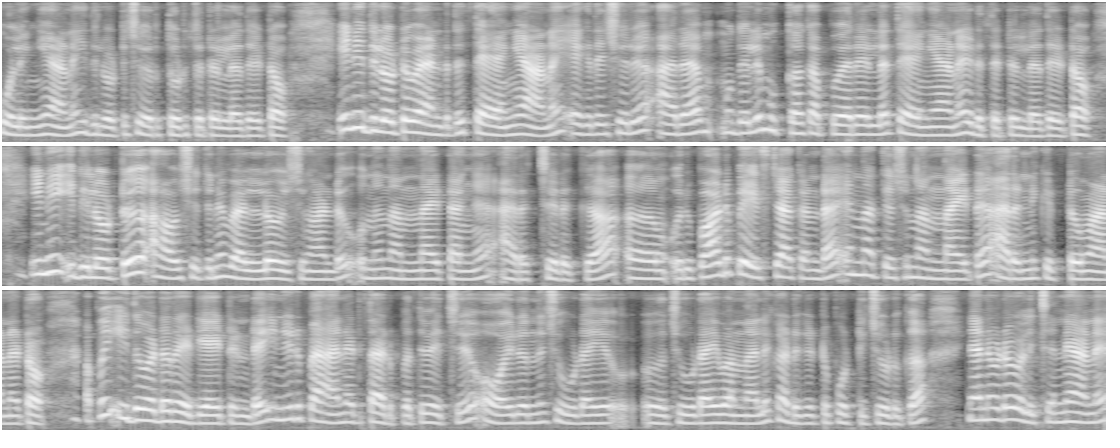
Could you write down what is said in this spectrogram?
പുളിങ്ങയാണ് ഇതിലോട്ട് ചേർത്ത് കൊടുത്തിട്ടുള്ളത് കേട്ടോ. ഇനി ഇതിലോട്ട് വേണ്ടത് തേങ്ങയാണ്. ഏകദേശം ഒരു അര മുതൽ മുക്കാൽ കപ്പ് വരെയുള്ള തേങ്ങയാണ് എടുത്തിട്ടുള്ളത് കേട്ടോ. ഇനി ഇതിലോട്ട് ആവശ്യത്തിന് വെള്ളം ഒഴിച്ചുകൊണ്ട് ഒന്ന് നന്നായിട്ട് അങ്ങ് അരച്ചെടുക്കുക. ഒരുപാട് പേസ്റ്റ് ആക്കണ്ട എന്ന് അത്യാവശ്യം നന്നായിട്ട് അരഞ്ഞ് കിട്ടുവാണ് കേട്ടോ. അപ്പോൾ ഇതിവിടെ റെഡി ആയിട്ടുണ്ട്. ഇനി ഒരു പാൻ എടുത്ത് അടുപ്പത്ത് വെച്ച് ഓയിലൊന്ന് ചൂടായി ചൂടായി വന്നാൽ കടുകിട്ട് പൊട്ടിച്ചു കൊടുക്കുക. ഞാനിവിടെ വെളിച്ചെണ്ണയാണ്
